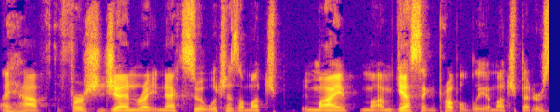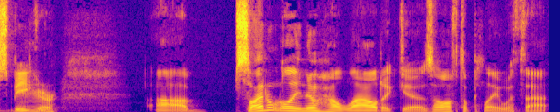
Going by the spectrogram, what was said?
I have the first gen right next to it, which has a much, my I'm guessing probably a much better speaker. Uh, so I don't really know how loud it goes. I'll have to play with that.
